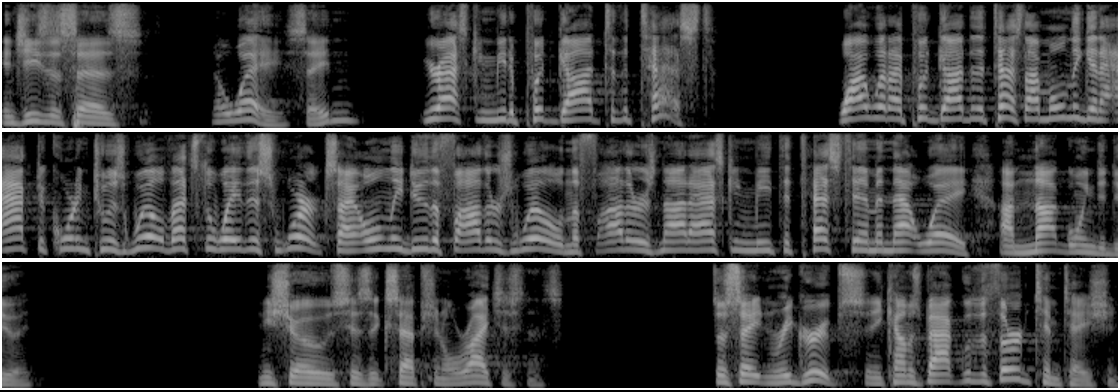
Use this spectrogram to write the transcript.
And Jesus says, no way, Satan. You're asking me to put God to the test. Why would I put God to the test? I'm only going to act according to his will. That's the way this works. I only do the Father's will, and the Father is not asking me to test him in that way. I'm not going to do it. And he shows his exceptional righteousness. So Satan regroups and he comes back with the third temptation.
